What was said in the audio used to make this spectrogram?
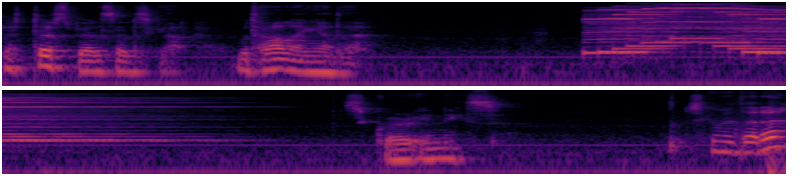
Dette er et spillselskap. Vi tar den en gang til. Square Enix. Skal vi ta det?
